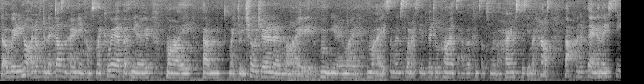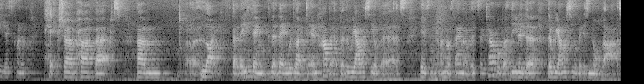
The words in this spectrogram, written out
that are really not, and often it doesn't only encompass my career, but you know, my um, my three children and my you know my my sometimes when I see individual clients, I have a consulting room at home, so they see my house, that kind of thing, and they mm-hmm. see this kind of picture perfect um, uh, life that they mm-hmm. think that they would like to inhabit, but the reality of it is, you know, I'm not saying that it's so terrible, but the, you know, the, the reality of it is not that.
